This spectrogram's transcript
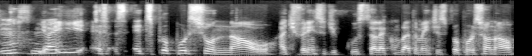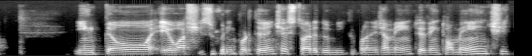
Uhum. E aí é, é, desproporcional. A diferença de custo ela é completamente desproporcional. Então, eu acho super importante a história do microplanejamento, eventualmente,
